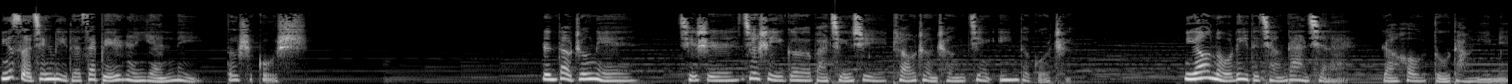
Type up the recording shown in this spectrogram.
你所经历的，在别人眼里都是故事。人到中年，其实就是一个把情绪调整成静音的过程。你要努力的强大起来，然后独当一面。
